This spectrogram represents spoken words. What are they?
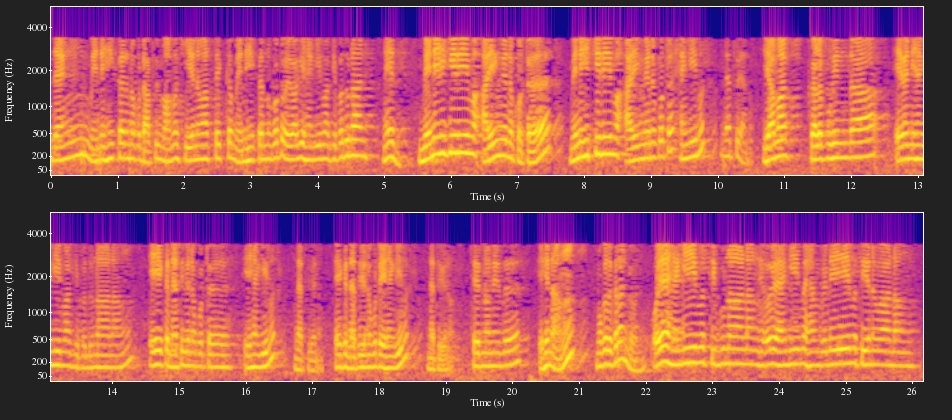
දැන් මෙනෙහි කරනකොට අපි මම කියනවත් එක්ක මෙනෙහි කරනකොට ඔය වගේ හැඟීමක් ඉපදුනානේ නේද? මෙනෙහි කිරීම අයින් වෙනකොට මෙනෙහි කිරීම අයින් වෙනකොට හැඟීම නැතු යනවා. යමක් කළපු හින්දා එවැනි හැඟීමක් ඉපදුනා නම් ඒක නැති වෙනකොට ඒ හැඟීම නැති වෙනවා. ඒක නැති වෙනකොට ඒ හැඟීම නැති වෙනවා. තේරෙනව නේද? එහෙනම් මොකද කරන්න ඕනේ? ඔය හැඟීම තිබුණා නම් ඔය හැඟීම හැම වෙලේම තියෙනවා නම්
